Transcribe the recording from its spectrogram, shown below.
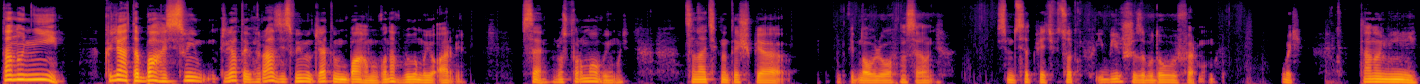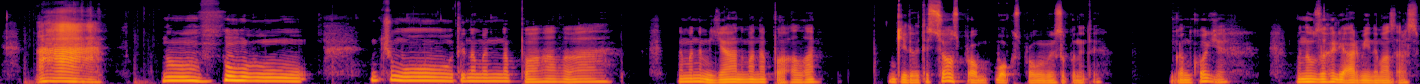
Та ну ні! Клята бага зі своїм. Клята гра зі своїми клятими багами, вона вбила мою армію. Все, розформовуємось. Це натяк на те, щоб я відновлював населення. 75% і більше забудовую фермами. Ой. Та ну ні. А. Ну. Ну чому ти на мене напала? На мене м'янма напала. Окей, давайте з цього спроб... боку спробуємо їх зупинити. В Гонконгі? У мене взагалі армії нема зараз.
